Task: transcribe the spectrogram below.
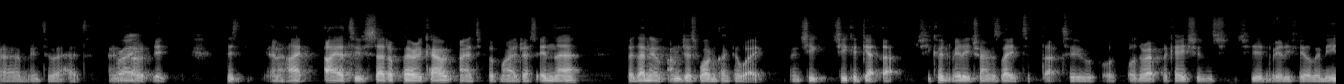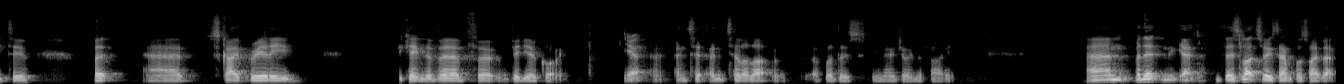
um, into her head. And Right. so It, and I, I had to set up her account. I had to put my address in there. but then I'm just one click away. And she, she could get that. She couldn't really translate that to other applications. She didn't really feel the need to. But uh, Skype really became the verb for video calling. Yeah. Uh, until, until a lot of others, you know, joined the party. Um, but it, yeah, there's lots of examples like that.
